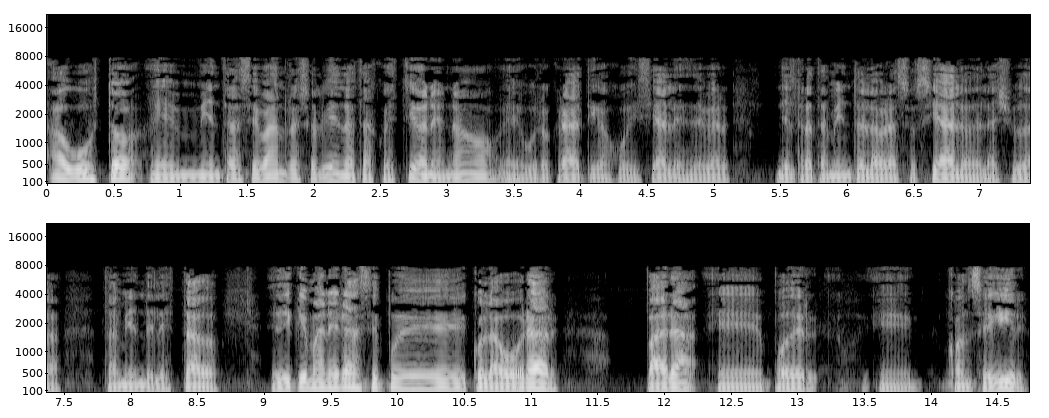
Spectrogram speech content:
Augusto, mientras se van resolviendo estas cuestiones, ¿no? burocráticas, judiciales, de ver del tratamiento de la obra social o de la ayuda también del Estado, ¿de qué manera se puede colaborar para eh, poder eh, conseguir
